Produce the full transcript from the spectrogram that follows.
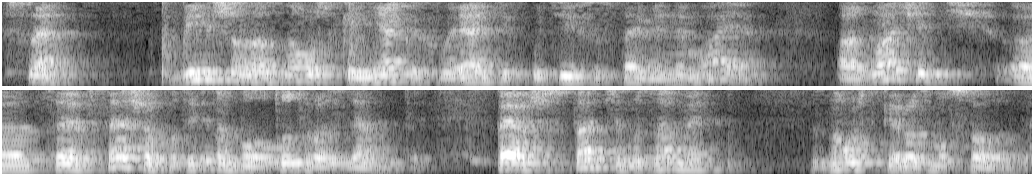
Все. Більше у нас знову ж таки ніяких варіантів у цій системі немає. А значить, е, це все, що потрібно було тут розглянути. Першу ситуацію ми з вами знову ж таки розмусолили.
